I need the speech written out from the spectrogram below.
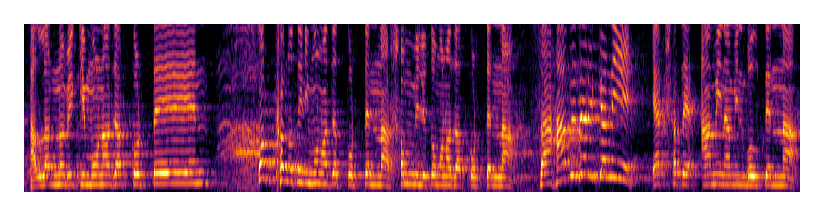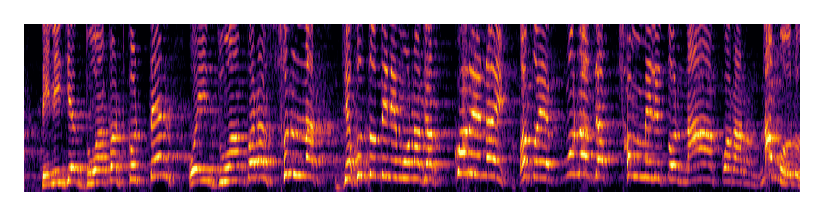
আল্লাহর নবী কি মোনাজাত করতেন? কখনো তিনি মোনাজাত করতেন না, সম্মিলিত মোনাজাত করতেন না। সাহাবিদেরকে নিয়ে একসাথে আমিন আমিন বলতেন না। তিনি যে দোয়া পাঠ করতেন, ওই দোয়া পড়া সুন্নাত যেহেতু তিনি মোনাজাত করে নাই, অতএব মোনাজাত সম্মিলিত না করার নাম হলো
